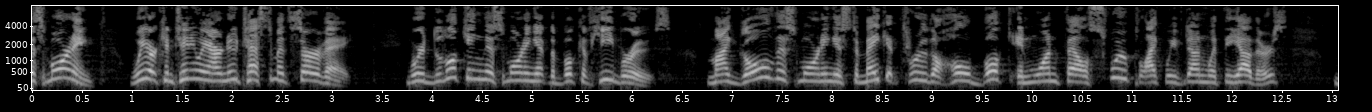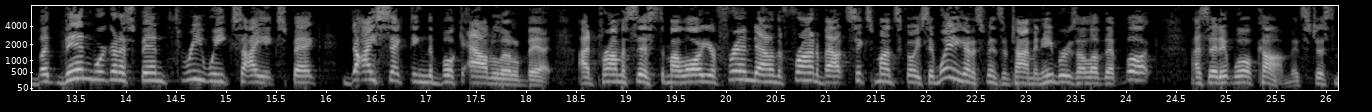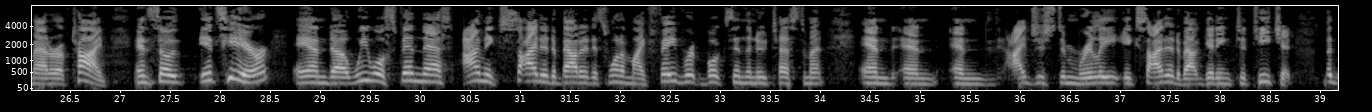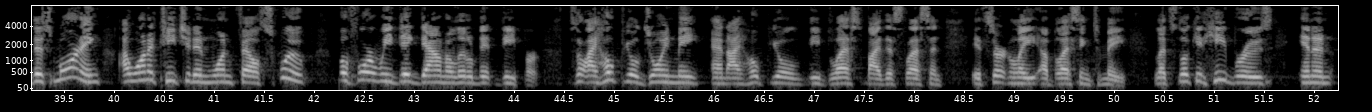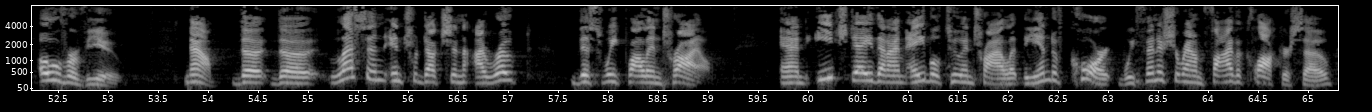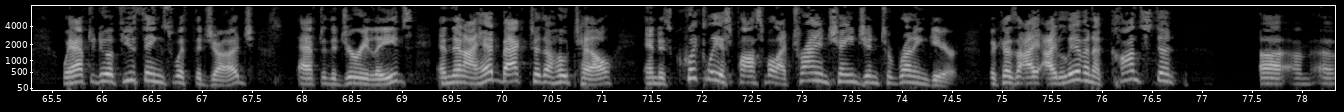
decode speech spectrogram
this morning we are continuing our New Testament survey. We're looking this morning at the book of Hebrews. My goal this morning is to make it through the whole book in one fell swoop like we've done with the others. But then we're going to spend three weeks, I expect, dissecting the book out a little bit. I'd promised this to my lawyer friend down in the front about six months ago. He said, when are you going to spend some time in Hebrews? I love that book. I said, it will come. It's just a matter of time. And so it's here and uh, we will spend this. I'm excited about it. It's one of my favorite books in the New Testament and, and, and I just am really excited about getting to teach it. But this morning, I want to teach it in one fell swoop before we dig down a little bit deeper. So I hope you'll join me and I hope you'll be blessed by this lesson. It's certainly a blessing to me. Let's look at Hebrews in an overview. Now, the, the lesson introduction I wrote this week while in trial. And each day that I'm able to in trial, at the end of court, we finish around five o'clock or so. We have to do a few things with the judge after the jury leaves. And then I head back to the hotel and as quickly as possible, I try and change into running gear because I, I live in a constant uh, um, uh,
